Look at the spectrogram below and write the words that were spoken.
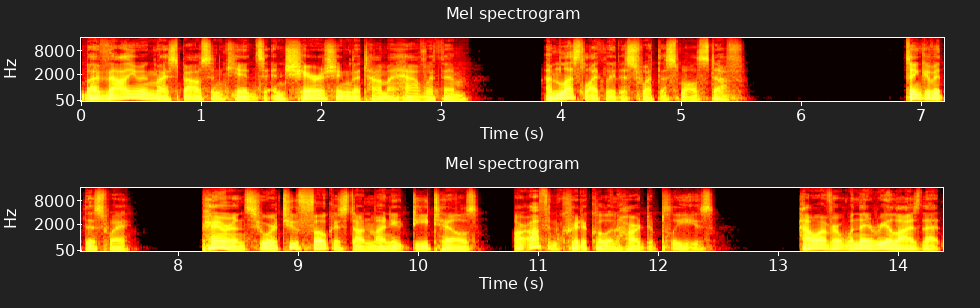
By valuing my spouse and kids and cherishing the time I have with them, I'm less likely to sweat the small stuff. Think of it this way parents who are too focused on minute details are often critical and hard to please. However, when they realize that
